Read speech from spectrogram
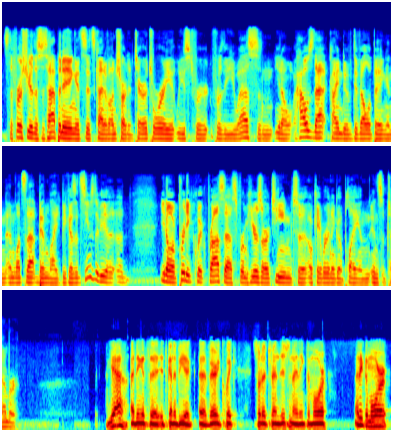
it's the first year this is happening. It's it's kind of uncharted territory at least for for the U.S. and you know how's that kind of developing and and what's that been like? Because it seems to be a, a you know a pretty quick process from here's our team to okay we're going to go play in in September. Yeah, I think it's a it's going to be a, a very quick sort of transition. I think the more I think the more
